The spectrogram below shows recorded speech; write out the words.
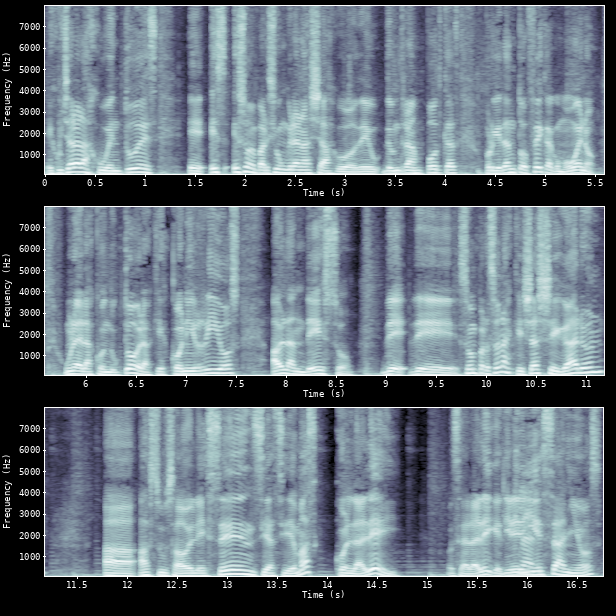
Escuchar a las juventudes, eh, es- eso me pareció un gran hallazgo de, un trans podcast, porque tanto Feca como, bueno, una de las conductoras, que es Connie Ríos, hablan de eso. De, de- son personas que ya llegaron a, a sus adolescencias y demás con la ley. O sea, la ley que tiene Claro. 10 años,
